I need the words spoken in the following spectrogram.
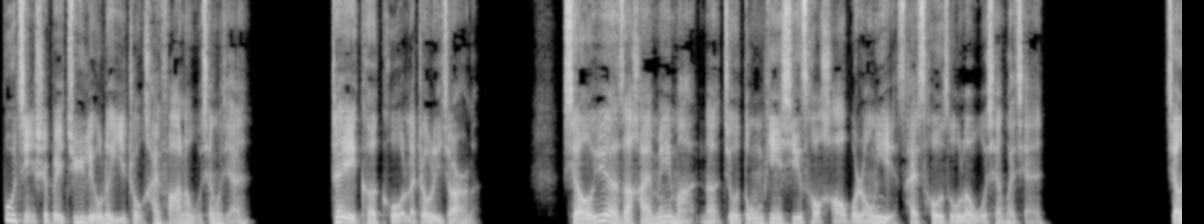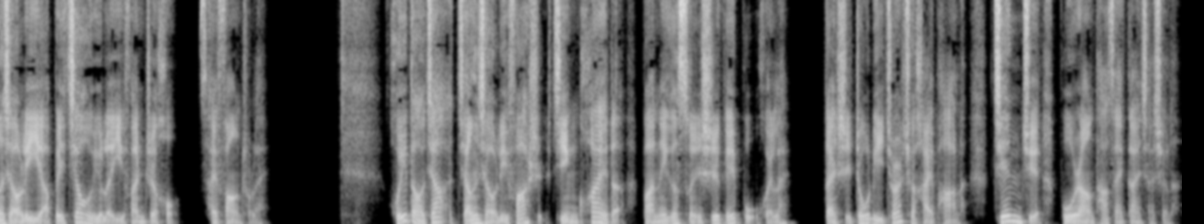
不仅是被拘留了一周，还罚了五千块钱，这可苦了周丽娟了。小月子还没满呢，就东拼西凑，好不容易才凑足了五千块钱。蒋小丽呀，被教育了一番之后，才放出来。回到家，蒋小丽发誓尽快的把那个损失给补回来。但是周丽娟却害怕了，坚决不让她再干下去了。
